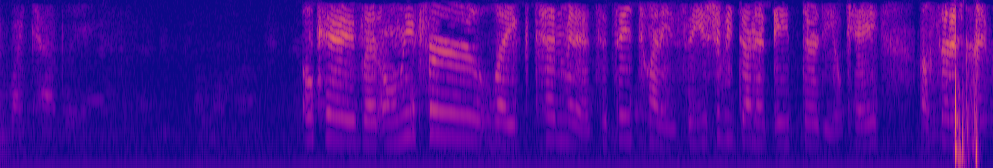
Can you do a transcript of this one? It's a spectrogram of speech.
recorded by tablet. Okay, but only for like 10 minutes. It's 8:20, so you should be done at 8:30, okay? I'll set a timer.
